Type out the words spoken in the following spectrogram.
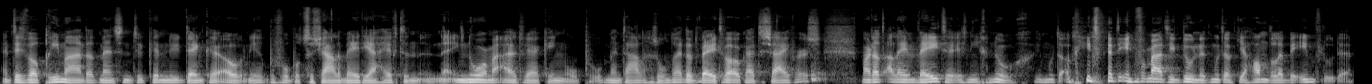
het is wel prima dat mensen natuurlijk nu denken, oh, nee, bijvoorbeeld sociale media heeft een, een enorme uitwerking op, op mentale gezondheid. Dat weten we ook uit de cijfers. Maar dat alleen weten is niet genoeg. Je moet ook iets met die informatie doen. Het moet ook je handelen beïnvloeden.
